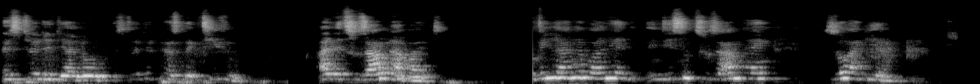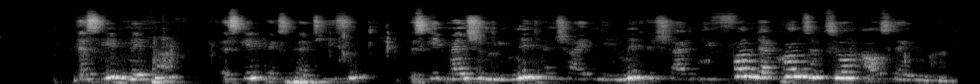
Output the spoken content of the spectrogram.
Es tötet Dialog. Es tötet Perspektiven. Eine Zusammenarbeit. Wie lange wollen wir in diesen Zusammenhängen so agieren. Es gibt NEPA, es gibt Expertisen, Es gibt Menschen, die mitentscheiden, die mitgestalten, die von der Konzeption ausdenken können.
